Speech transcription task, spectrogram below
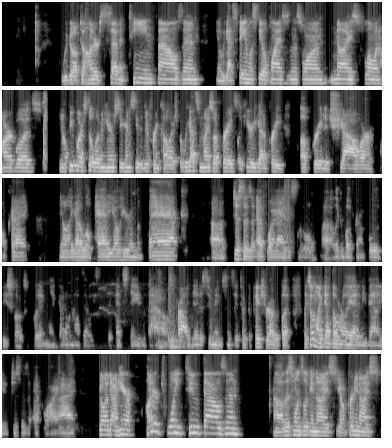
We go up to 117,000. You know, we got stainless steel appliances in this one. Nice flowing hardwoods. You know, people are still living here, so you're going to see the different colors. But we got some nice upgrades. Like here, you got a pretty upgraded shower. Okay. You know, I got a little patio here in the back. Uh, just as a FYI, this little uh, like above ground pool that these folks put in, like I don't know if that was if that stayed with the house. Probably did, assuming since they took the picture of it. But like something like that don't really add any value. Just as a FYI. Going down here, 122,000. Uh, this one's looking nice. You know, pretty nice.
